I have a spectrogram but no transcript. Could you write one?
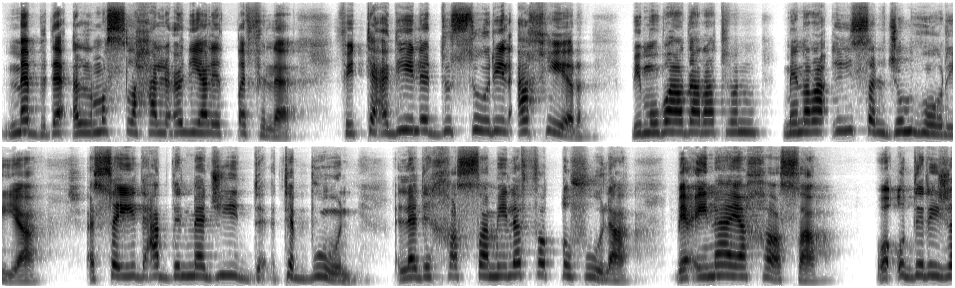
مبدأ المصلحة العليا للطفل في التعديل الدستوري الأخير بمبادرة من رئيس الجمهورية السيد عبد المجيد تبون الذي خص ملف الطفولة بعناية خاصة وأدرج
